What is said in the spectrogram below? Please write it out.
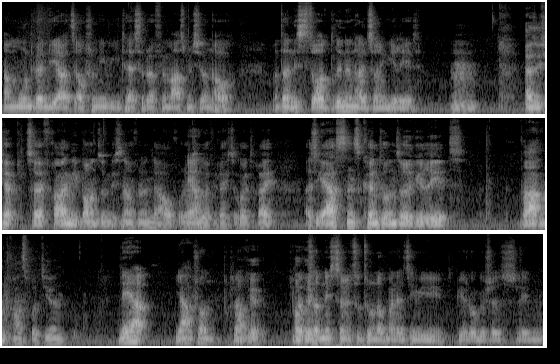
am Mond werden die ja jetzt auch schon irgendwie getestet oder für Mars-Missionen auch. Und dann ist dort drinnen halt so ein Gerät. Mhm. Also ich habe zwei Fragen, die bauen so ein bisschen aufeinander auf oder Ja. sogar vielleicht sogar drei. Also erstens könnte unser Gerät Waren transportieren. Naja, ja, schon, klar. Okay. Ich glaube, es okay. hat nichts damit zu tun, ob man jetzt irgendwie biologisches Leben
